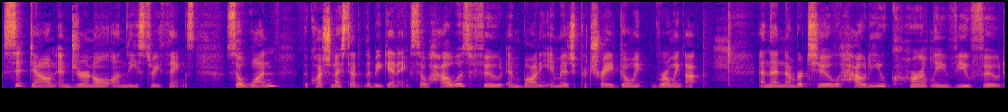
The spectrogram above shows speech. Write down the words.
sit down and journal on these three things. So one, the question I said at the beginning. So how was food and body image portrayed going growing up? And then number two, how do you currently view food?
